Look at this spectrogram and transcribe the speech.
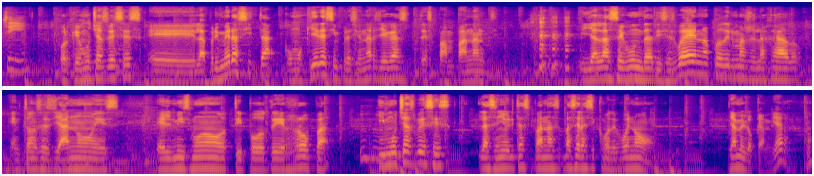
Sí. Porque muchas veces eh, la primera cita, como quieres impresionar, llegas despampanante. y ya la segunda dices, bueno, puedo ir más relajado. Entonces ya no es el mismo tipo de ropa. Y muchas veces las señoritas panas va a ser así como de, bueno, ya me lo cambiaron, ¿no?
